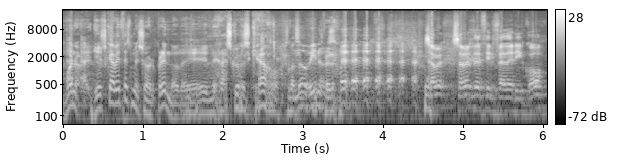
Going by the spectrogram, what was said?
Bueno, yo es que a veces me sorprendo de, de las cosas que hago. Cuando vinos. ¿Sabes, sabes decir Federico?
